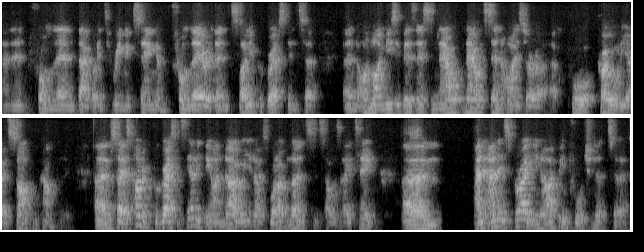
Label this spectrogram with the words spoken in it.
and then from then that got into remixing, and from there it then slowly progressed into an online music business, and now now it's Zenhiser, a, a pro, pro audio sample company. Um, so it's kind of progressed. It's the only thing I know. You know, it's what I've learned since I was 18. Um, and and it's great. You know, I've been fortunate to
